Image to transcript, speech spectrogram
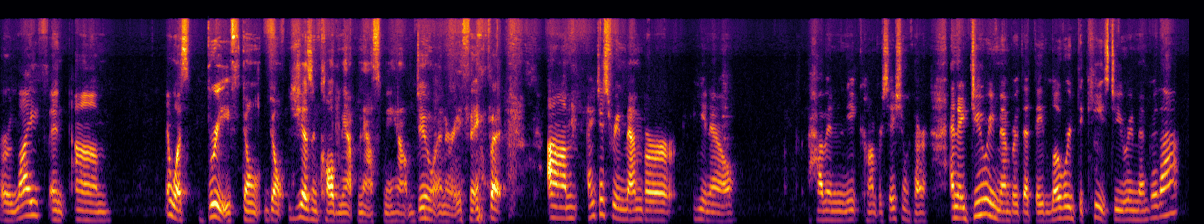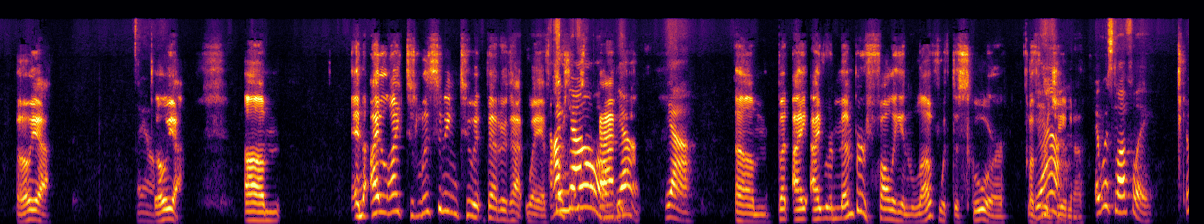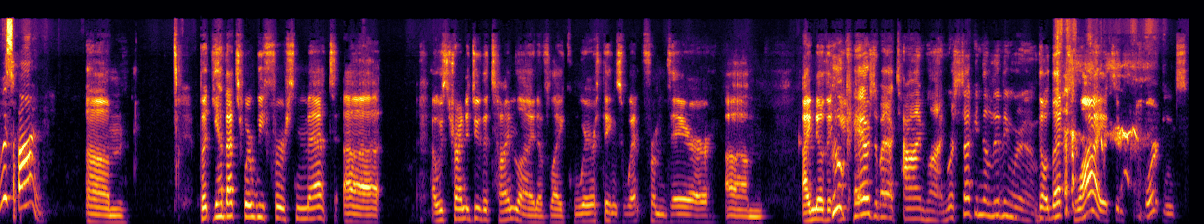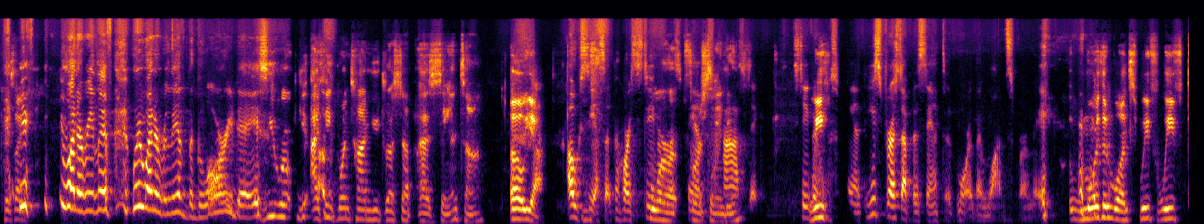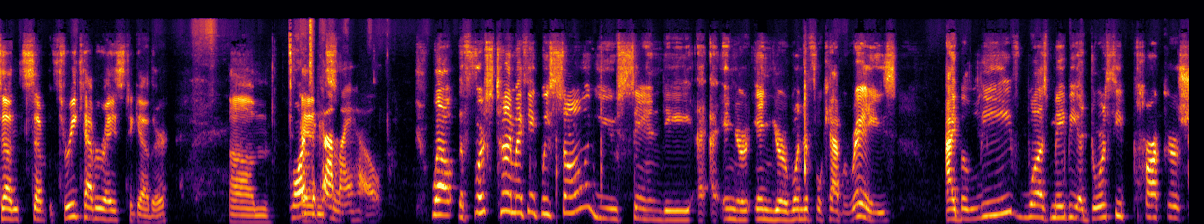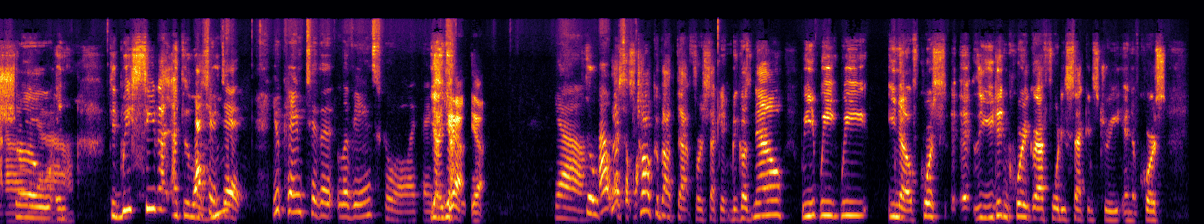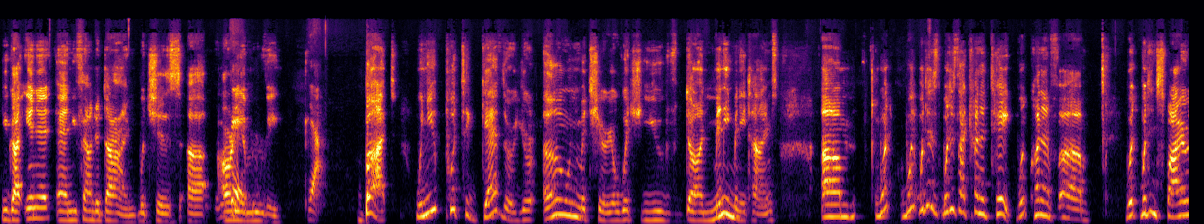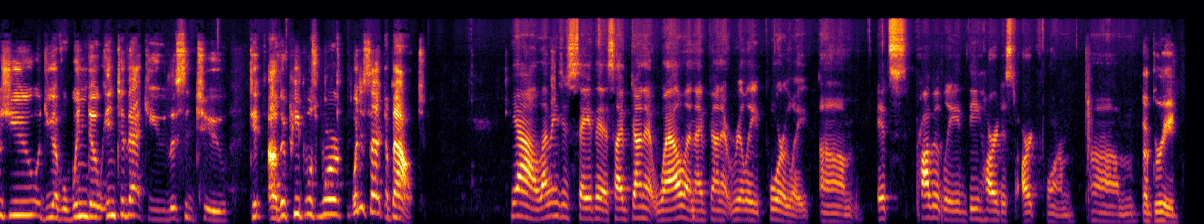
her life. And um, it was brief. Don't, don't, she hasn't called me up and asked me how I'm doing or anything. But um, I just remember, you know, having a neat conversation with her. And I do remember that they lowered the keys. Do you remember that? Oh yeah, Yeah. oh yeah. Um, and I liked listening to it better that way. Of course, was know. Yeah. Yeah. Um, but I I remember falling in love with the score of Yeah. Regina. It was lovely. It was fun. um but yeah that's where we first met uh I was trying to do the timeline of like where things went from there. Um, I know that Who you, cares about a timeline? We're stuck in the living room. though that's why it's important because I you want to relive? We want to relive the glory days. You were. I think one time you dressed up as Santa. oh yeah Oh yes, of course. Stephen For- was for Sandy. fantastic. Stephen We- was fan- he's dressed up as Santa more than once for me. more than once we've we've done sev- three cabarets together. Um, More to come, I hope. Well, the first time I think we saw you, Sandy, uh, uh, in your in your wonderful cabarets, I believe was maybe a Dorothy Parker show. Oh, yeah. And did we see that at the? Yes, you did. You came to the Levine School, I think. Yeah, yeah. yeah, yeah. Yeah. So That let's was talk about that for a second because now we we we you know of course uh, you didn't choreograph 42nd Street and of course you got in it and you found a dime which is uh, already a movie. Yeah. But when you put together your own material, which you've done many many times, um, what what what is what does that kind of take? What kind of um, what what inspires you? Do you have a window into that? Do you listen to did other people's work? What is that about? Yeah, let me just say this. I've done it well and I've done it really poorly. Um, it's probably the hardest art form. Um, Agreed.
